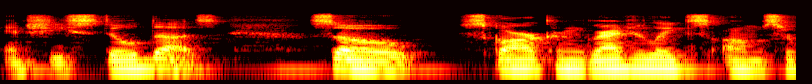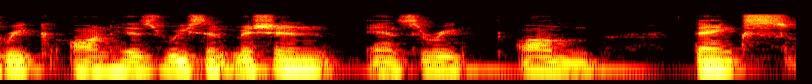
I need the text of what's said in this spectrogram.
and she still does. So, Scar congratulates um, Saarek on his recent mission, and Saarek um, thanks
